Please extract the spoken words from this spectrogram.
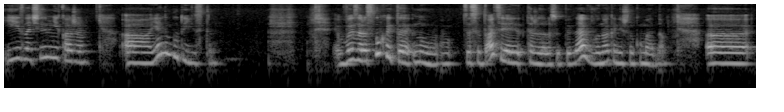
і, значить, він мені каже: я не буду їсти. Ви зараз слухайте, ну, ця ситуація, я теж зараз відповідаю, вона, звісно, кумедна. Е,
